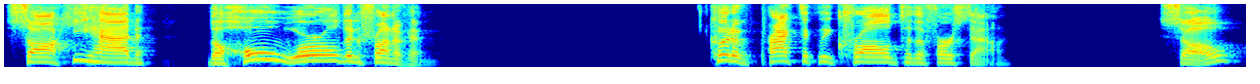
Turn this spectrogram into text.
saw he had the whole world in front of him. Could have practically crawled to the first down. So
